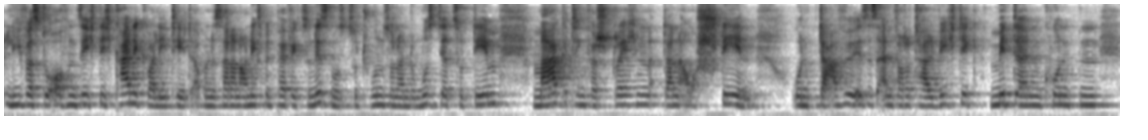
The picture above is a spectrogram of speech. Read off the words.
lieferst du offensichtlich keine Qualität ab. Und das hat dann auch nichts mit Perfektionismus zu tun, sondern du musst ja zu dem Marketingversprechen dann auch stehen. Und dafür ist es einfach total wichtig, mit deinen Kunden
